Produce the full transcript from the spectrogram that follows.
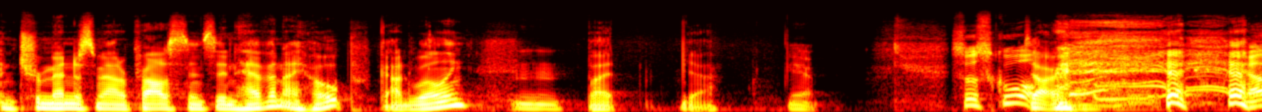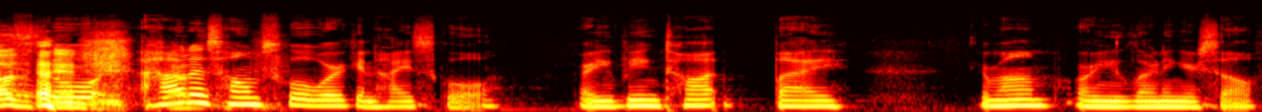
a tremendous amount of Protestants in heaven. I hope, God willing. Mm-hmm. But yeah, Yeah. So school. sorry. That was So, tangent. how does homeschool work in high school? Are you being taught by your mom, or are you learning yourself?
